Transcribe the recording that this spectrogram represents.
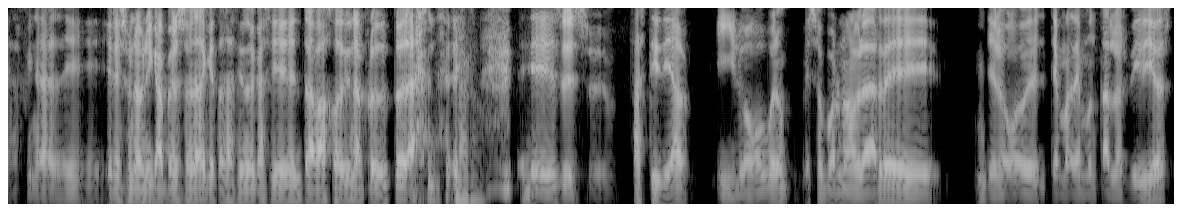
al final eres una única persona que estás haciendo casi el trabajo de una productora. Entonces, es, es fastidiado. Y luego, bueno, eso por no hablar de, de luego el tema de montar los vídeos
